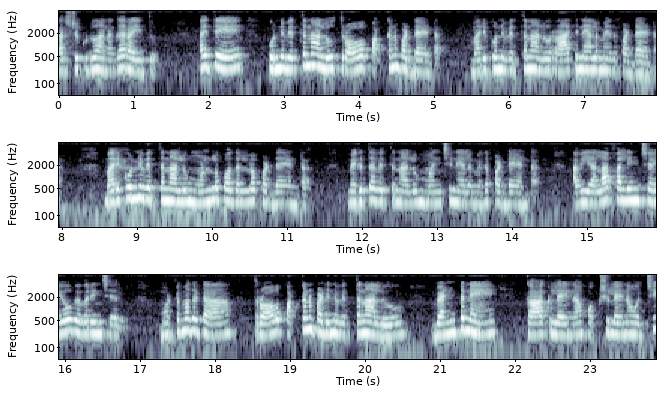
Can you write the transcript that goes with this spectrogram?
కర్షకుడు అనగా రైతు. అయితే కొన్ని విత్తనాలు త్రోవ పక్కన పడ్డాయట. మరికొన్ని విత్తనాలు రాతి నేల మీద పడ్డాయట. మరికొన్ని విత్తనాలు ముండ్ల పొదల్లో పడ్డాయంట. మిగతా విత్తనాలు మంచి నేల మీద పడ్డాయంట. అవి ఎలా ఫలించాయో వివరించారు. మొట్టమొదట త్రోవ పక్కన పడిన విత్తనాలు వెంటనే కాకులైనా పక్షులైనా వచ్చి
